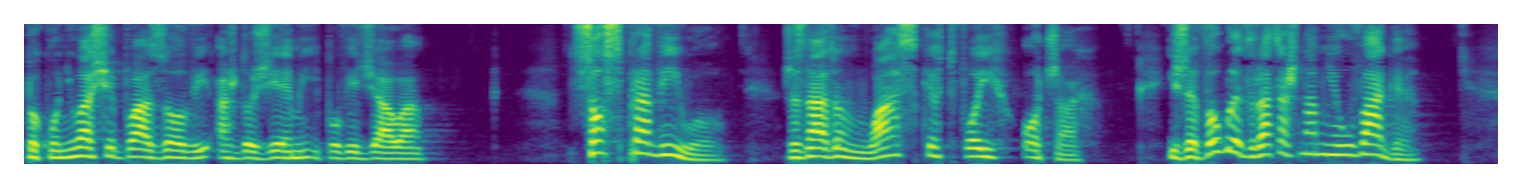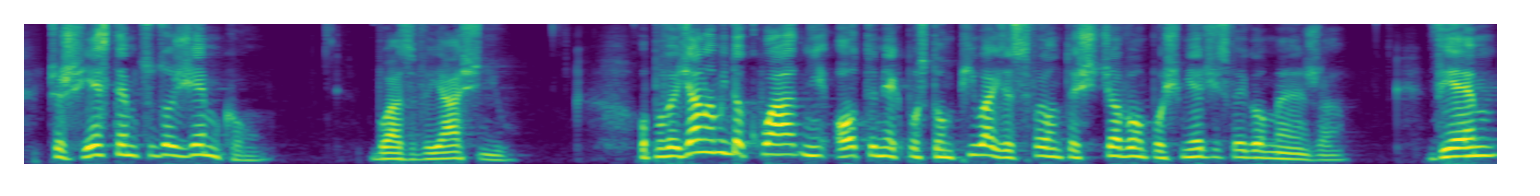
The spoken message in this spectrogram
pokłoniła się Boazowi aż do ziemi i powiedziała: Co sprawiło, że znalazłem łaskę w Twoich oczach i że w ogóle zwracasz na mnie uwagę? Przecież jestem cudzoziemką. Boaz wyjaśnił. Opowiedziano mi dokładnie o tym, jak postąpiłaś ze swoją teściową po śmierci swojego męża. Wiem,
